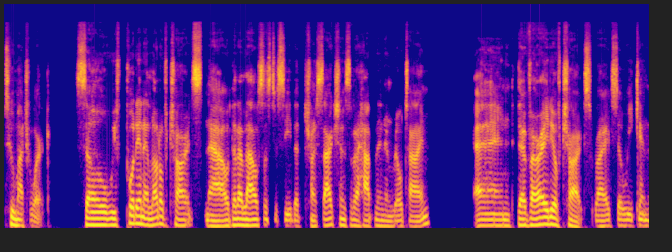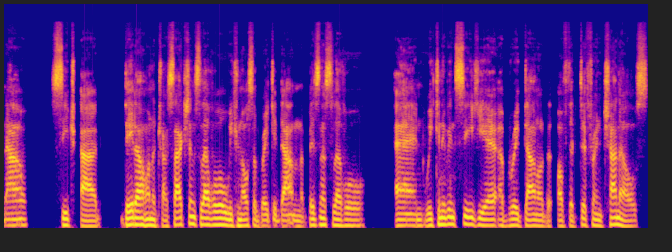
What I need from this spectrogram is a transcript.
too much work. So we've put in a lot of charts now that allows us to see the transactions that are happening in real time and are variety of charts, right? So we can now see uh, data on a transactions level. We can also break it down on a business level. And we can even see here a breakdown of the, of the different channels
